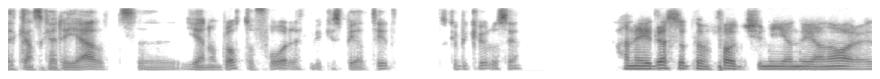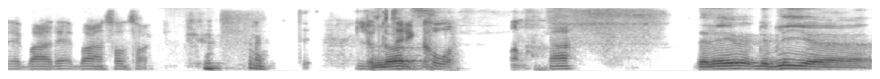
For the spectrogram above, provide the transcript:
ett ganska rejält eh, genombrott och få rätt mycket speltid. Det ska bli kul att se. Han är ju dessutom född 29 januari. Det är bara, det är bara en sån sak. det luktar ikon. Ja. Det, det, blir ju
